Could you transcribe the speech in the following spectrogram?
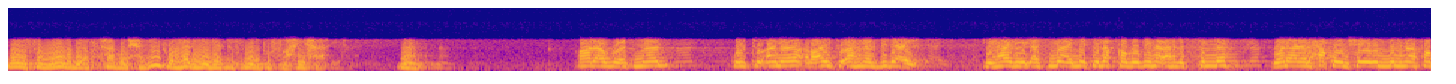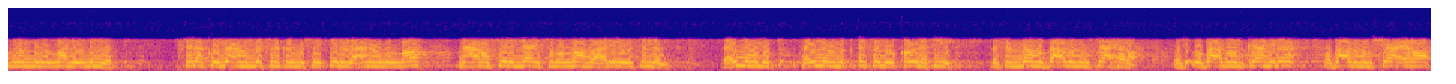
ويسمون بأصحاب الحديث وهذه هي التسمية الصحيحة. نعم. قال أبو عثمان قلت أنا رأيت أهل البدع في هذه الأسماء التي لقبوا بها أهل السنة ولا يلحقهم شيء منها فضلا من الله ومنه. سلكوا معهم مسلك المشركين لعنهم الله مع رسول الله صلى الله عليه وسلم. فإنهم, فإنهم اقتسموا القول فيه فسماه بعضهم ساحرا وبعضهم كاهنا وبعضهم شاعرا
